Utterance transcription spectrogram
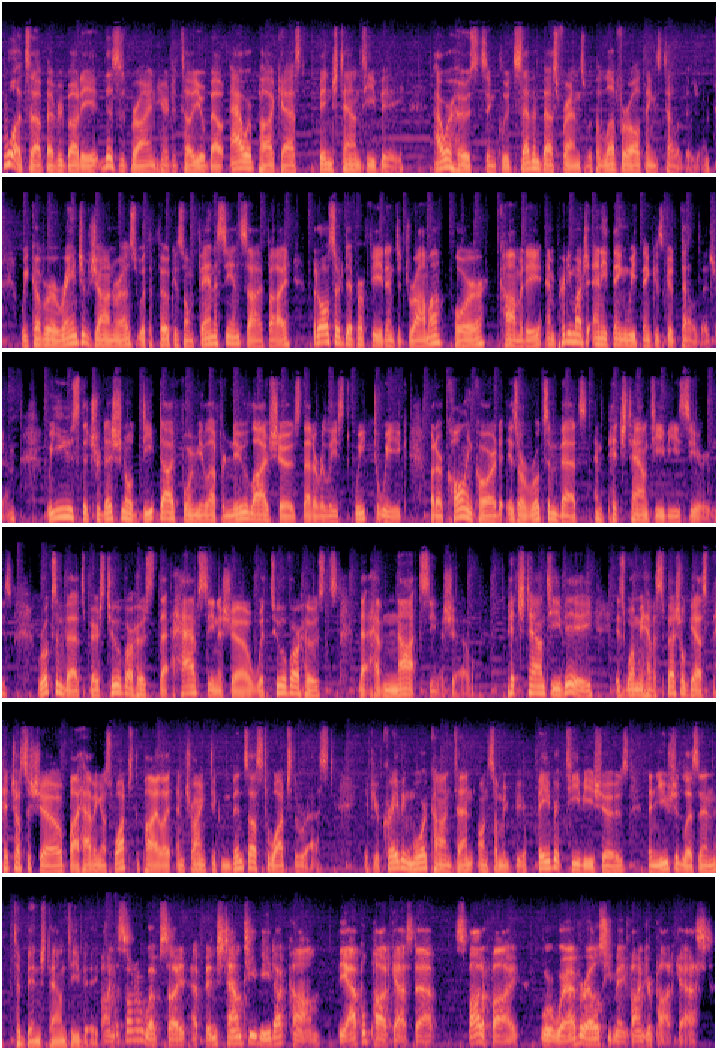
What's up, everybody? This is Brian here to tell you about our podcast, Bingetown TV. Our hosts include seven best friends with a love for all things television. We cover a range of genres with a focus on fantasy and sci fi, but also dip our feet into drama, horror, comedy, and pretty much anything we think is good television. We use the traditional deep dive formula for new live shows that are released week to week, but our calling card is our Rooks and Vets and Pitchtown TV series. Rooks and Vets pairs two of our hosts that have seen a show with two of our hosts that have not seen a show. Pitchtown TV is when we have a special guest pitch us a show by having us watch the pilot and trying to convince us to watch the rest. If you're craving more content on some of your favorite TV shows, then you should listen to Bingetown TV. Find us on our website at bingetowntv.com, the Apple Podcast app, Spotify, or wherever else you may find your podcast.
